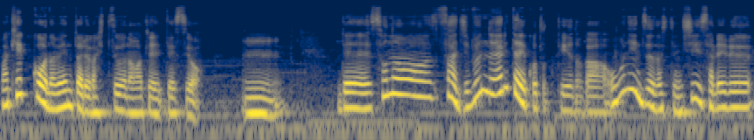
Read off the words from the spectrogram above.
まあ、結構なメンタルが必要なわけですよ。うん、でそのさ自分のやりたいことっていうのが大人数の人に支持される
